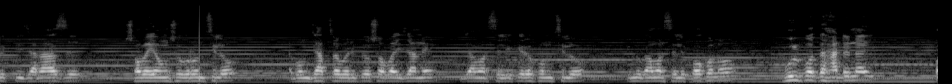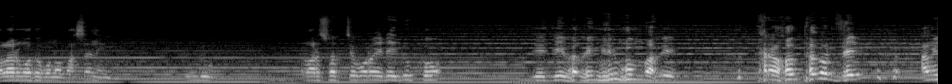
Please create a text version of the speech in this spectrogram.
ব্যক্তি যারা আছে, সবাই অংশগ্রহণ ছিল এবং যাত্রাবাড়িতেও সবাই জানে যে আমার ছেলে কীরকম ছিল। কিন্তু আমার ছেলে কখনো ভুল পথে হাঁটে নাই, বলার মতো কোনো ভাষা নেই। কিন্তু আমার সবচেয়ে বড় এটাই দুঃখ যে যেভাবে নির্মমভাবে তারা হত্যা করছে, আমি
